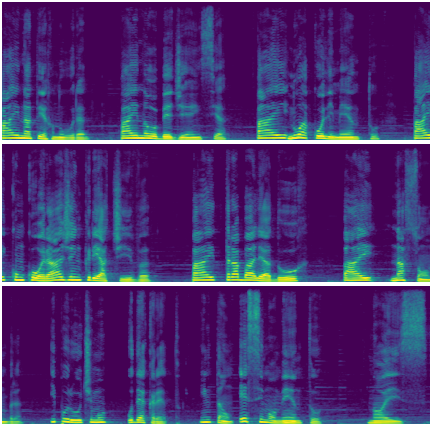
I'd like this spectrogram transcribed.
Pai na ternura, Pai na obediência, Pai no acolhimento, Pai com coragem criativa, Pai trabalhador, Pai na sombra. E por último, o decreto. Então, esse momento nós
